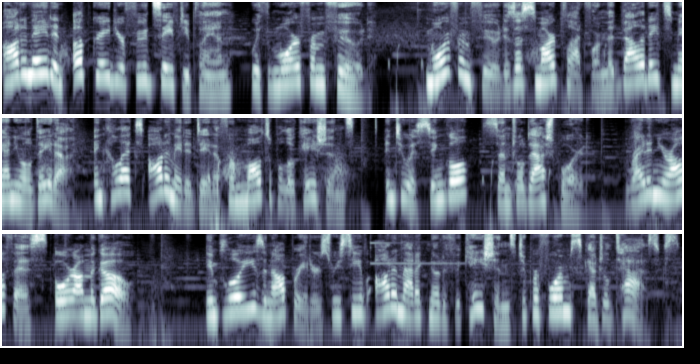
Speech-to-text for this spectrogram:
Automate and upgrade your food safety plan with More From Food. More From Food is a smart platform that validates manual data and collects automated data from multiple locations into a single, central dashboard, right in your office or on the go. Employees and operators receive automatic notifications to perform scheduled tasks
